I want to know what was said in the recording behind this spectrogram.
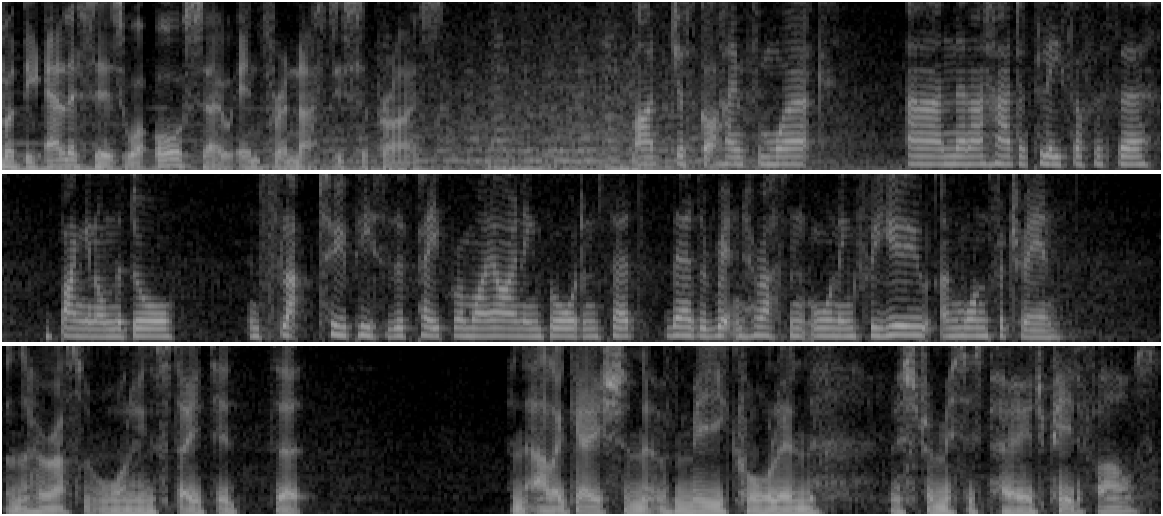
But the Ellises were also in for a nasty surprise. I'd just got home from work and then I had a police officer banging on the door and slapped two pieces of paper on my ironing board and said, there's a written harassment warning for you and one for Trian. And the harassment warning stated that an allegation of me calling Mr. and Mrs. Page paedophiles.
